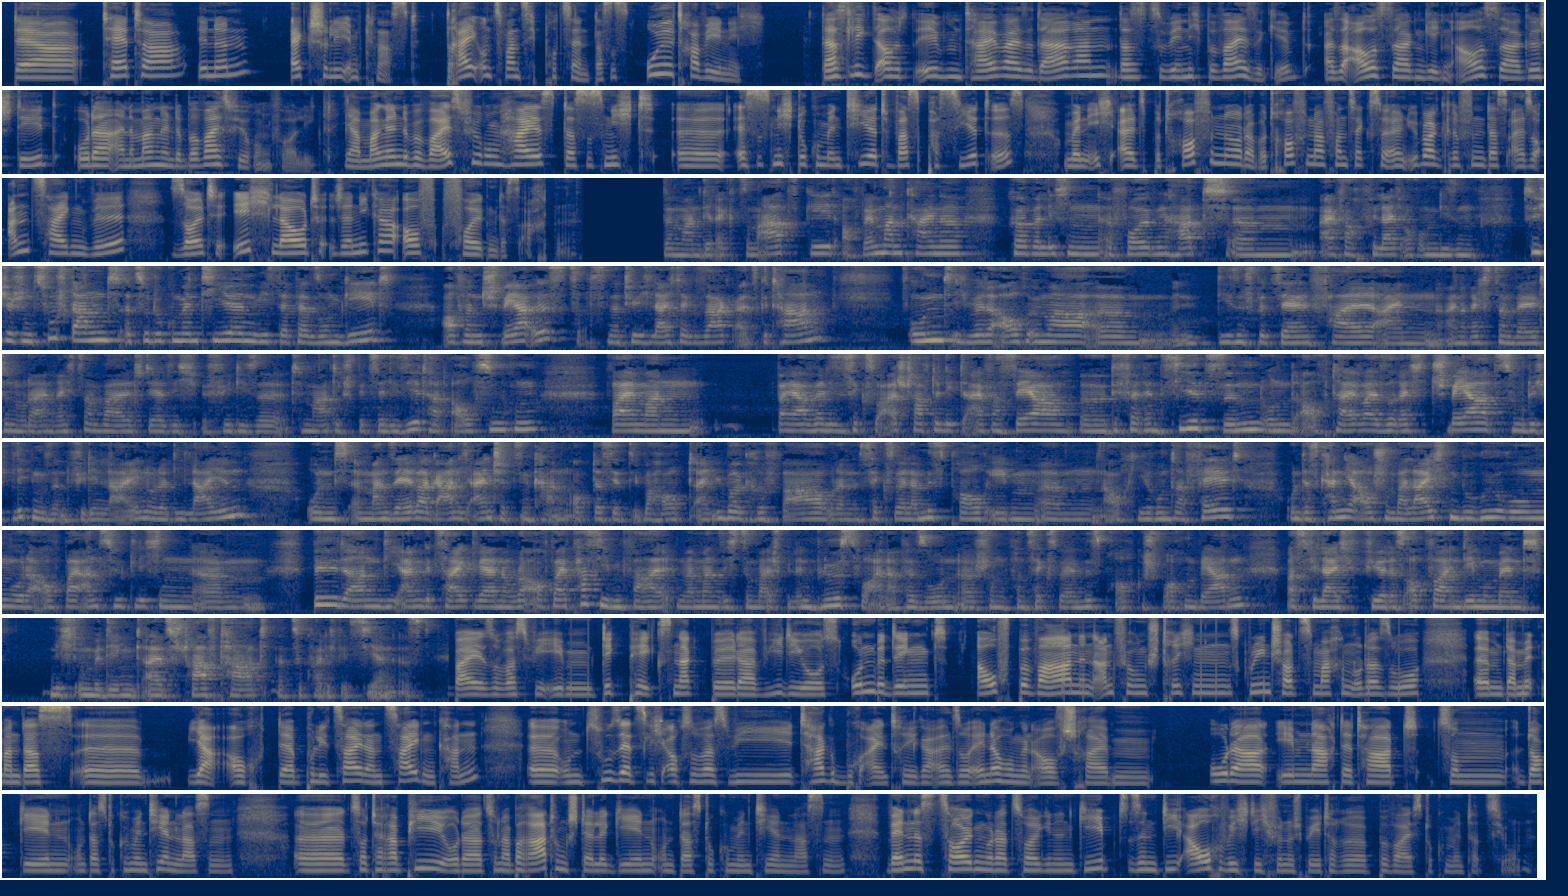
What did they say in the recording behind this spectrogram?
der TäterInnen actually im Knast. 23 Prozent, das ist ultra wenig. Das liegt auch eben teilweise daran, dass es zu wenig Beweise gibt, also Aussagen gegen Aussage steht oder eine mangelnde Beweisführung vorliegt. Ja, mangelnde Beweisführung heißt, dass es nicht, äh, es ist nicht dokumentiert, was passiert ist. Und wenn ich als Betroffene oder Betroffener von sexuellen Übergriffen das also anzeigen will, sollte ich laut Janika auf Folgendes achten. Wenn man direkt zum Arzt geht, auch wenn man keine körperlichen äh, Folgen hat, ähm, einfach vielleicht auch um diesen psychischen Zustand äh, zu dokumentieren, wie es der Person geht, auch wenn es schwer ist. Das ist natürlich leichter gesagt als getan. Und ich würde auch immer ähm, in diesem speziellen Fall einen, eine Rechtsanwältin oder einen Rechtsanwalt, der sich für diese Thematik spezialisiert hat, aufsuchen, weil man weil ja, weil diese Sexualstrafdelikte einfach sehr äh, differenziert sind und auch teilweise recht schwer zu durchblicken sind für den Laien oder die Laien und äh, man selber gar nicht einschätzen kann, ob das jetzt überhaupt ein Übergriff war oder ein sexueller Missbrauch eben ähm, auch hier runterfällt. Und das kann ja auch schon bei leichten Berührungen oder auch bei anzüglichen ähm, Bildern, die einem gezeigt werden oder auch bei passivem Verhalten, wenn man sich zum Beispiel entblößt vor einer Person, äh, schon von sexuellem Missbrauch gesprochen werden, was vielleicht für das Opfer in dem Moment nicht unbedingt als Straftat äh, zu qualifizieren ist. Bei sowas wie eben Dickpics, Nacktbilder, Videos unbedingt aufbewahren, in Anführungsstrichen, Screenshots machen oder so, ähm, damit man das äh, ja auch der Polizei dann zeigen kann. Äh, und zusätzlich auch sowas wie Tagebucheinträge, also Erinnerungen aufschreiben, oder eben nach der Tat zum Doc gehen und das dokumentieren lassen, äh, zur Therapie oder zu einer Beratungsstelle gehen und das dokumentieren lassen. Wenn es Zeugen oder Zeuginnen gibt, sind die auch wichtig für eine spätere Beweisdokumentation.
